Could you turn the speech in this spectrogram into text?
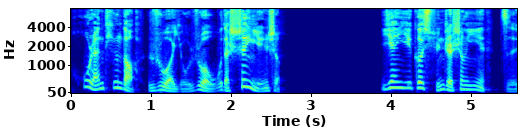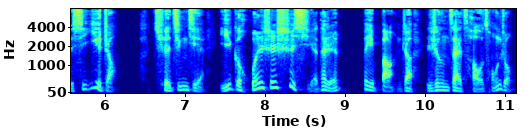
忽然听到若有若无的呻吟声。烟一哥循着声音仔细一找，却惊见一个浑身是血的人被绑着扔在草丛中。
